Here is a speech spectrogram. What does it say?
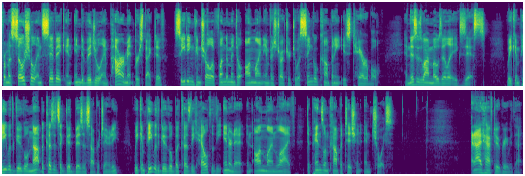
From a social and civic and individual empowerment perspective, ceding control of fundamental online infrastructure to a single company is terrible. And this is why Mozilla exists. We compete with Google not because it's a good business opportunity. We compete with Google because the health of the internet and online life depends on competition and choice. And I'd have to agree with that.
